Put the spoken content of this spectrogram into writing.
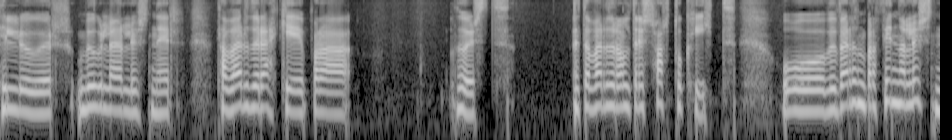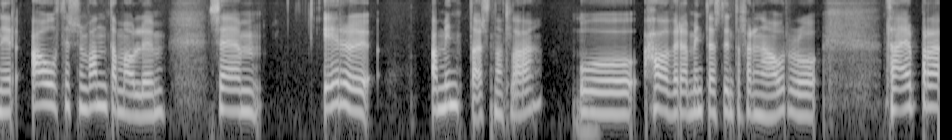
tillögur mögulegar lausnir, það verður ekki bara, þú veist þetta verður aldrei svart og hvít og við verðum bara að finna lausnir á þessum vandamálum sem eru að myndast náttúrulega og hafa verið að myndast undarfærin ár og það er bara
